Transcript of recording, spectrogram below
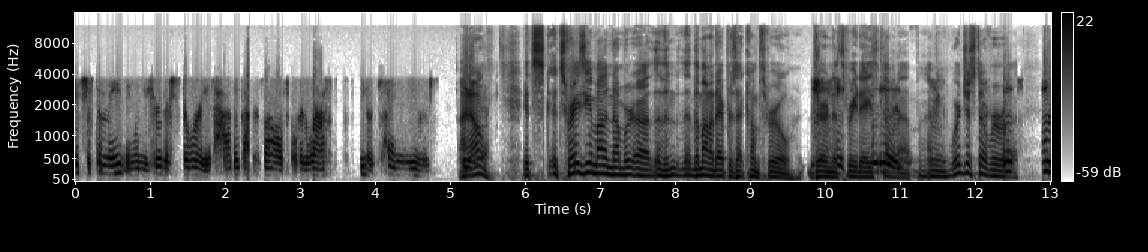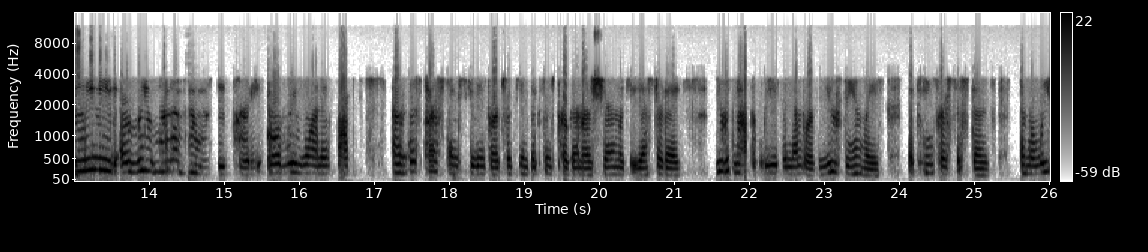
it's just amazing when you hear their story of how they got involved over the last, you know, 10 years. I know. It's it's crazy amount of number uh, the, the the amount of diapers that come through during the three days coming is. up. I mean, we're just over. Uh, And we need every one of those big party. Every one. In fact, um, this past Thanksgiving for our Turkey and Fixins program I was sharing with you yesterday, you would not believe the number of new families that came for assistance. And when we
